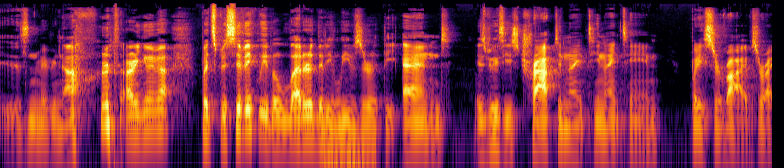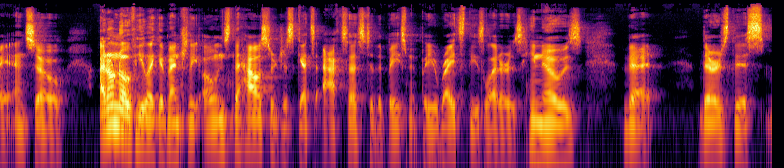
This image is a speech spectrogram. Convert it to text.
isn't maybe not worth arguing about, but specifically the letter that he leaves her at the end is because he's trapped in 1919, but he survives, right? And so I don't know if he like eventually owns the house or just gets access to the basement, but he writes these letters. He knows that there's this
